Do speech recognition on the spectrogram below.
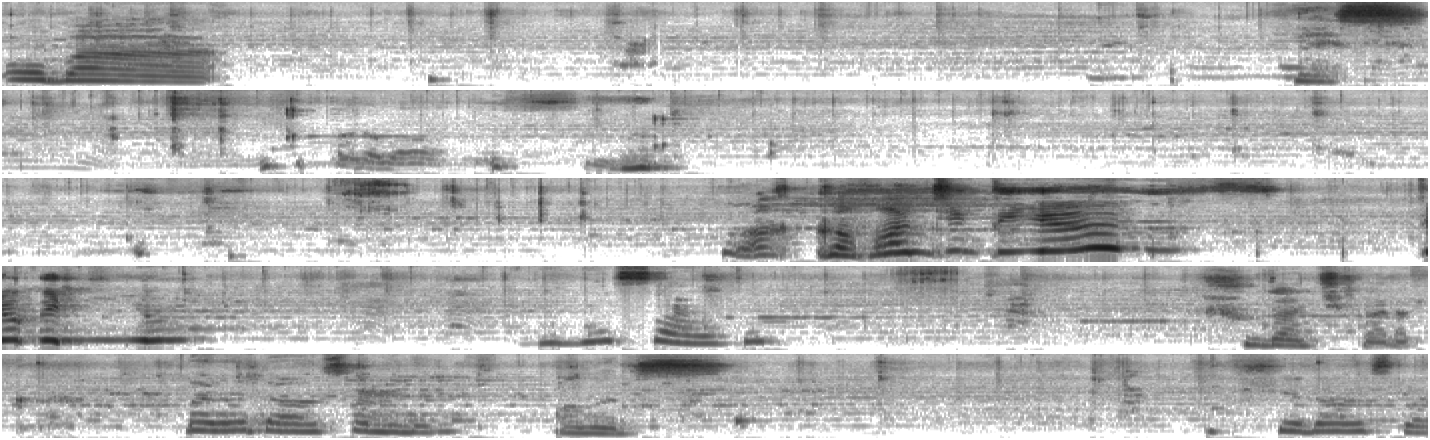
Oba. Yes. Ah, kafam çıktı ya. Çok acıyor. Nasıl aldın? Şuradan çıkarak Bana da beni. alırız. kişiye daha ısrar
